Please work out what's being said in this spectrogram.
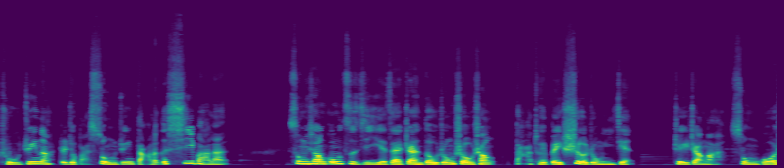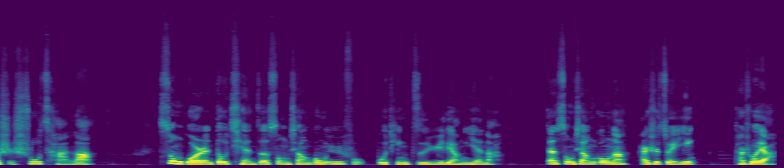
楚军呢这就把宋军打了个稀巴烂。宋襄公自己也在战斗中受伤，大腿被射中一箭。这仗啊，宋国是输惨了。宋国人都谴责宋襄公迂腐，不听子瑜良言呐。但宋襄公呢还是嘴硬，他说呀：“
